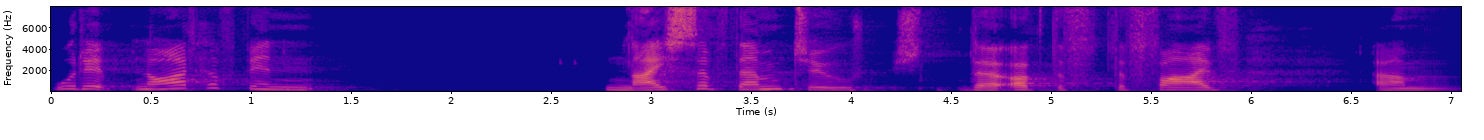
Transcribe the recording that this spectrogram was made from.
would it not have been nice of them to, the, of the, the five um,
